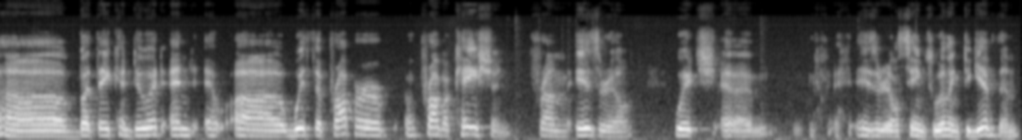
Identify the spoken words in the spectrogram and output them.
Uh, but they can do it and uh, with the proper provocation from Israel, which um, Israel seems willing to give them,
